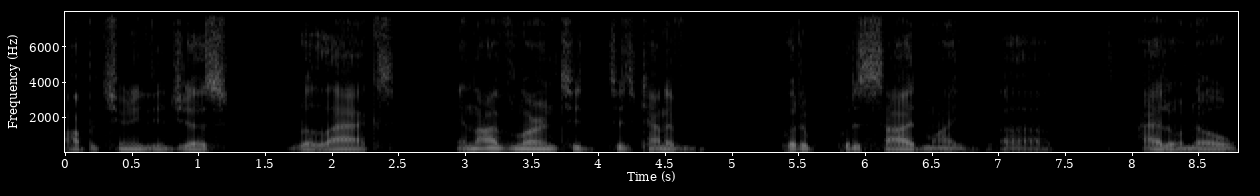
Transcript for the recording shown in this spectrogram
opportunity to just relax. And I've learned to to kind of put a put aside my uh, I don't know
